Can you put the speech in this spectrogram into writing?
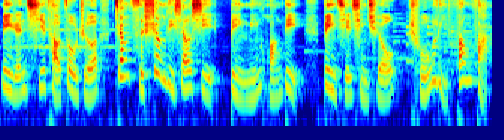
命人起草奏折，将此胜利消息禀明皇帝，并且请求处理方法。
